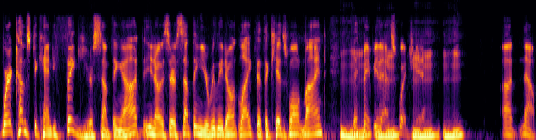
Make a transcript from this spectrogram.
where it comes to candy, figure something out. You know, is there something you really don't like that the kids won't mind? Then maybe that's what you. hmm hmm Uh, now,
